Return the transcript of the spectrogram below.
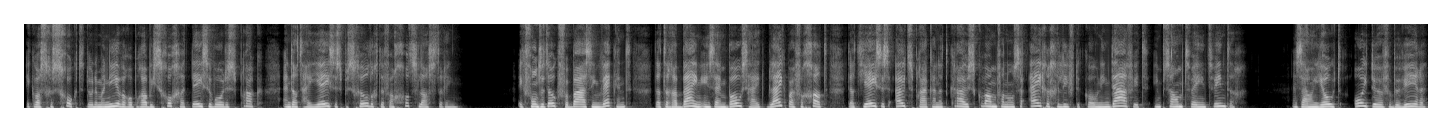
Ik was geschokt door de manier waarop Rabbi Schocher deze woorden sprak en dat hij Jezus beschuldigde van godslastering. Ik vond het ook verbazingwekkend dat de rabbijn in zijn boosheid blijkbaar vergat dat Jezus' uitspraak aan het kruis kwam van onze eigen geliefde koning David in Psalm 22. En zou een Jood ooit durven beweren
